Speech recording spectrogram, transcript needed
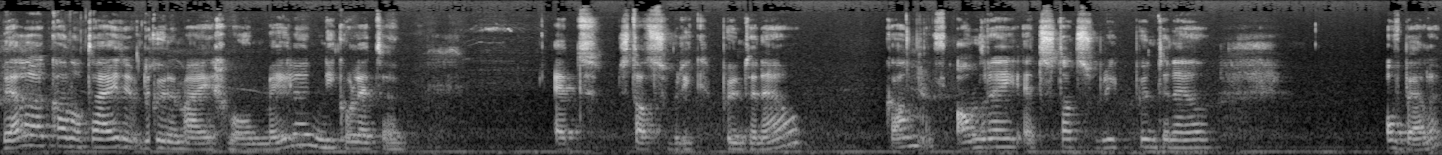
Bellen kan altijd. Ze kunnen mij gewoon mailen. Nicolette.stadsfabriek.nl kan. Of André.stadsfabriek.nl Of bellen.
